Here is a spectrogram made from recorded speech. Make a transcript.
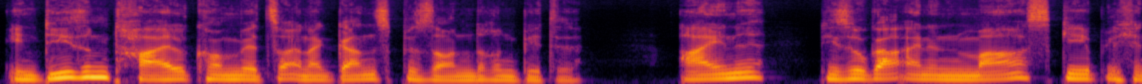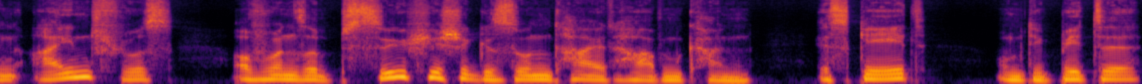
In diesem Teil kommen wir zu einer ganz besonderen Bitte. Eine, die sogar einen maßgeblichen Einfluss auf unsere psychische Gesundheit haben kann. Es geht um die Bitte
